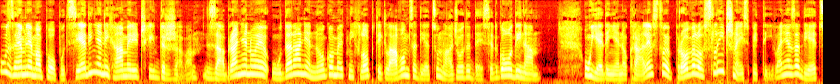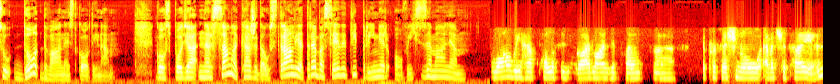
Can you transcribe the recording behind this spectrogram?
U zemljama poput Sjedinjenih američkih država zabranjeno je udaranje nogometnih lopti glavom za djecu mlađu od 10 godina. Ujedinjeno kraljevstvo je provelo slična ispitivanja za djecu do 12 godina. Gospođa Narsala kaže da Australija treba slijediti primjer ovih zemalja. While we have policies and guidelines in place for professional amateur players,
